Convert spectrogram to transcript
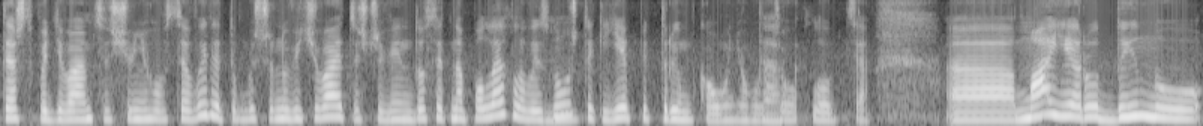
Теж сподіваємося, що в нього все вийде, тому що ну відчувається, що він досить наполегливий. Знову ж таки, є підтримка у нього Так. цього хлопця. Е, Має родину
